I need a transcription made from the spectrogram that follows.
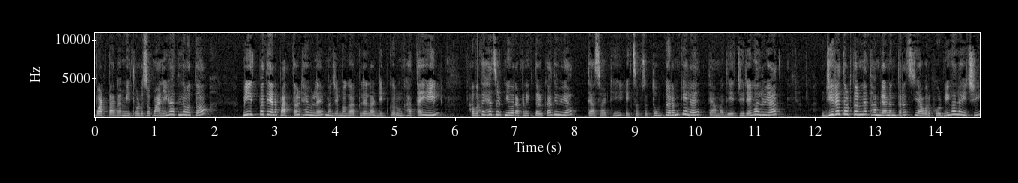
वाटताना मी थोडंसं पाणी घातलं होतं. मी इतपत याला पातळ ठेवलं आहे म्हणजे मग आपल्याला डिप करून खाता येईल. हवं तर ह्या चटणीवर आपण एक तडका देऊयात. त्यासाठी एक चमचा तूप गरम केलं आहे त्यामध्ये जिरे घालूयात. जिरे तडतडणे थांबल्यानंतरच यावर फोडणी घालायची.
